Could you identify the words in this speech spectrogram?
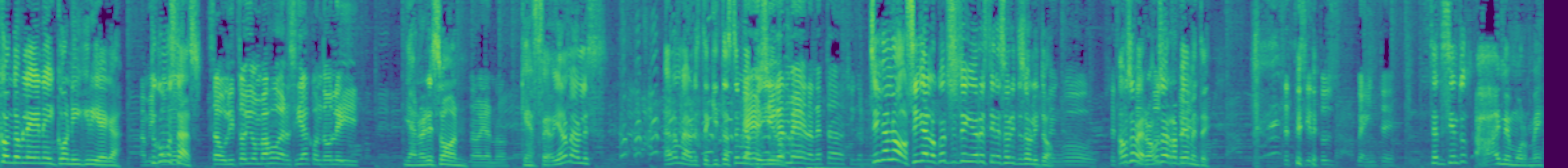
con doble N y con Y. ¿Tú cómo estás? Saulito-Bajo García con doble I. Ya no eres son. No, ya no. Qué feo, ya no me hables. Ya no me hables, te quitaste mi Eh, apellido. síganme, la neta, síganme. Síganlo, síganlo. ¿Cuántos seguidores tienes ahorita, Saulito? Tengo Vamos a ver, vamos a ver 700, rápidamente. 720. 700. Ay, me mormé.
